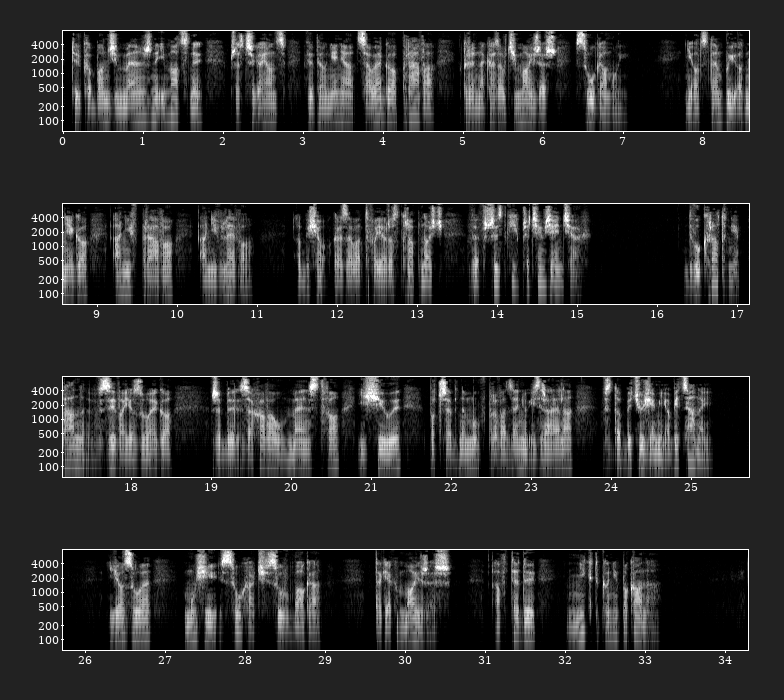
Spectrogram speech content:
Tylko bądź mężny i mocny, przestrzegając wypełnienia całego prawa, które nakazał Ci Mojżesz, sługa mój. Nie odstępuj od niego ani w prawo, ani w lewo, aby się okazała Twoja roztropność we wszystkich przedsięwzięciach. Dwukrotnie Pan wzywa Jozuego, żeby zachował męstwo i siły potrzebne mu w prowadzeniu Izraela w zdobyciu ziemi obiecanej. Jozue musi słuchać słów Boga, tak jak Mojżesz, a wtedy nikt go nie pokona.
